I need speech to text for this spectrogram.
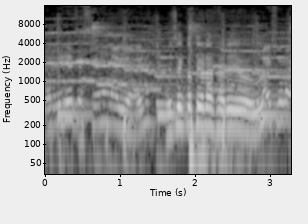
तर एरिया चाहिँ सानो लाग्यो होइन? यो चाहिँ कतिवटा छ अरे यो? बाइसवटा।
